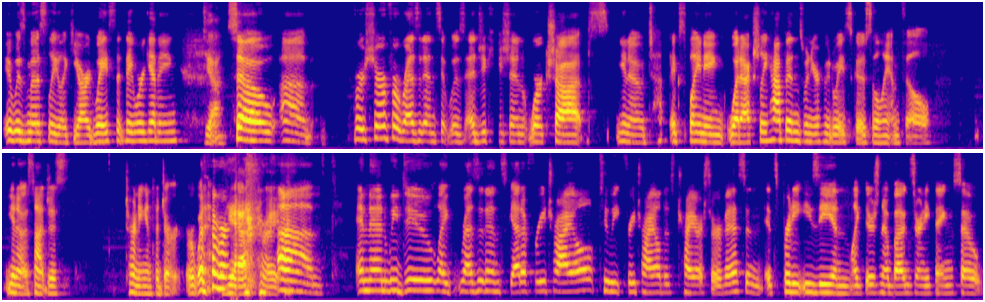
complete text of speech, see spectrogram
it was mostly like yard waste that they were getting. Yeah. So, um, for sure, for residents, it was education workshops, you know, t- explaining what actually happens when your food waste goes to the landfill. You know, it's not just turning into dirt or whatever. Yeah. Right. Um, and then we do like residents get a free trial, two week free trial to try our service. And it's pretty easy and like there's no bugs or anything. So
